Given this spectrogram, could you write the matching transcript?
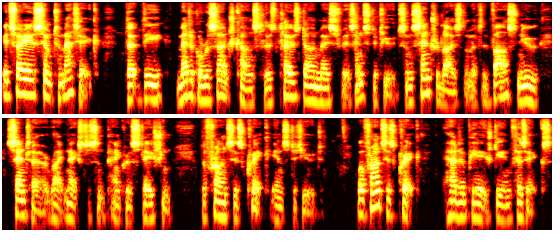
It's very symptomatic that the Medical Research Council has closed down most of its institutes and centralized them at a vast new center right next to St Pancras Station, the Francis Crick Institute. Well, Francis Crick had a PhD in physics.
